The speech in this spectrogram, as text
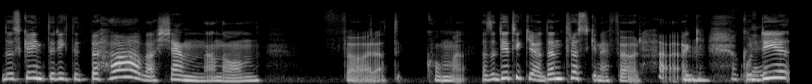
du ska inte riktigt behöva känna någon för att komma... Alltså det tycker jag, den tröskeln är för hög. Mm. Okej. Och det,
